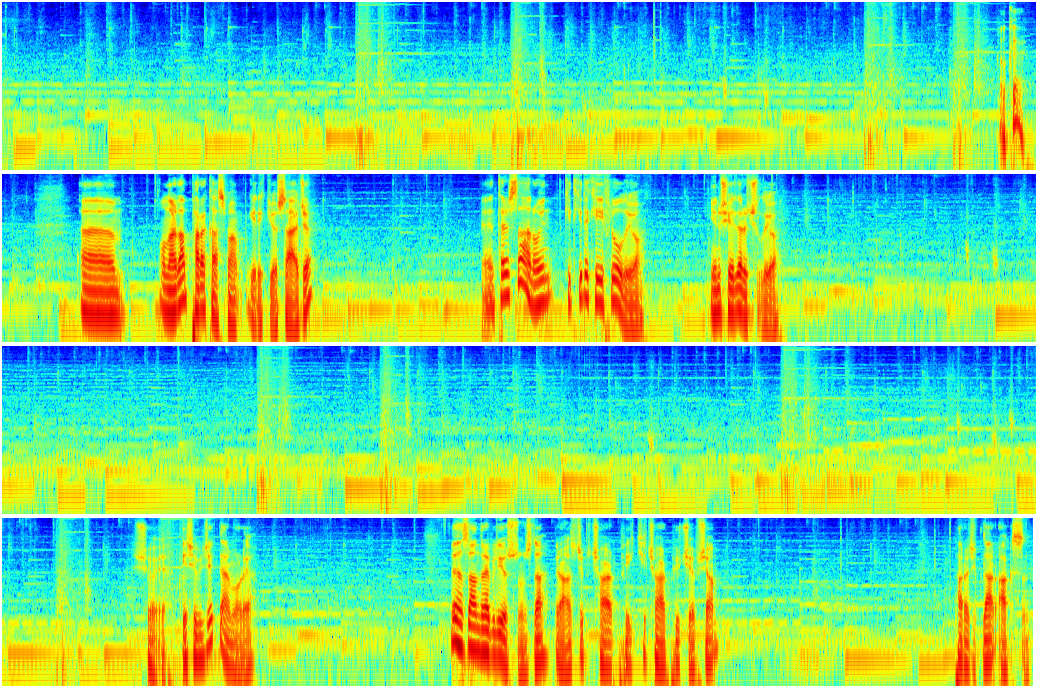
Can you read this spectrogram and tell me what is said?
Okey. Um, Onlardan para kasmam gerekiyor sadece. Enteresan oyun gitgide keyifli oluyor. Yeni şeyler açılıyor. Şöyle. Geçebilecekler mi oraya? Ve hızlandırabiliyorsunuz da. Birazcık çarpı 2 çarpı 3 yapacağım. Paracıklar aksın.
